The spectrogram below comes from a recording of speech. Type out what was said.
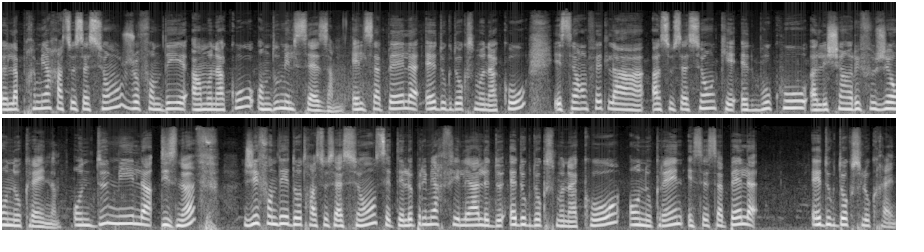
Euh, la première association, je fondée à Monaco en 2016. Elle s'appelle Educdox Monaco et c'est en fait l'association qui aide beaucoup les chiens réfugiés en Ukraine. En 2019, j'ai fondé d'autres associations. C'était la première filiale de Educdox Monaco en Ukraine et ça s'appelle Educdox l'Ukraine.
